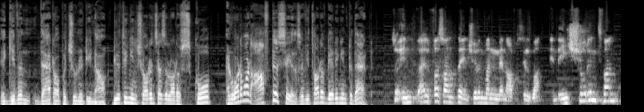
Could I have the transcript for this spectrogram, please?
uh, given that opportunity now? Do you think insurance has a lot of scope? And what about after sales? Have you thought of getting into that? So, in, I'll first answer the insurance one and then after sales one. In the insurance one,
